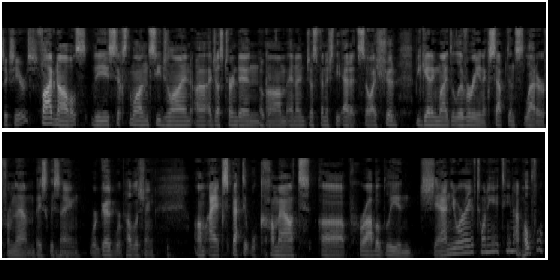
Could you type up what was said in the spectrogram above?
six years? Five novels. The sixth one, Siege Line, uh, I just turned in, um, and I just finished the edits. So I should be getting my delivery and acceptance letter from them, basically saying we're good, we're publishing. Um, I expect it will come out uh, probably in January of 2018. I'm hopeful.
